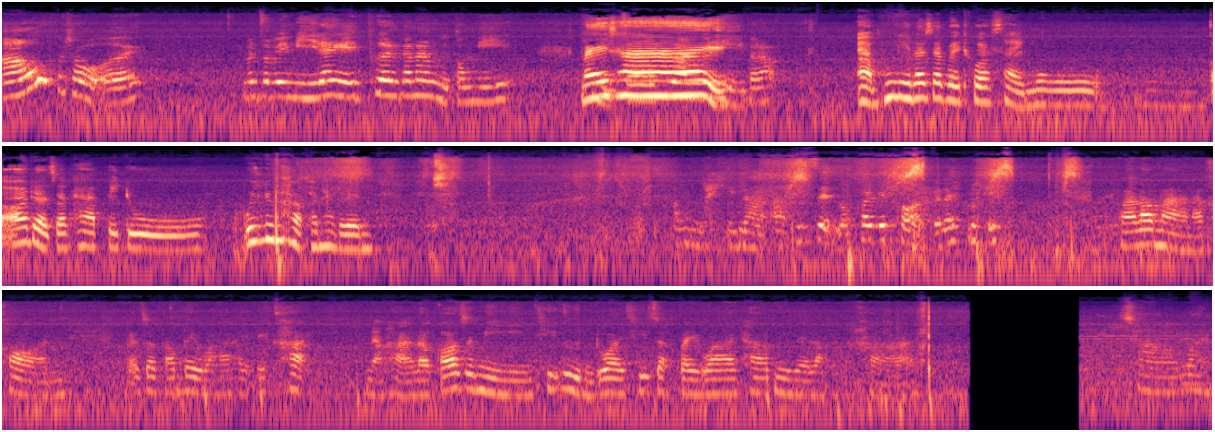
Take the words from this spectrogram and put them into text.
เอ้าปะโถเอ้ยมันจะไปมีได้ไงเพื่อนก็นั่งอยู่ตรงนี้ ไม่ใช่เพื่อนก็หนีไปแล้วอะพรุ่งนี้เราจะไปทัวร์สายมู ก็เดี๋ยวจะพาไปดูอุ้ยลืมถอดขนาดเลยอะไรล่ะอาบที่เสร็จแล้วค่อยไปถอดก็ได้ไหมเพราะเรามานครก็จะต้องไปไหว้ไอ้ไข่ นะคะ แล้วก็จะมีที่อื่นด้วยที่จะไปไหว้ถ้ามีเวลานะคะเช้าวัน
